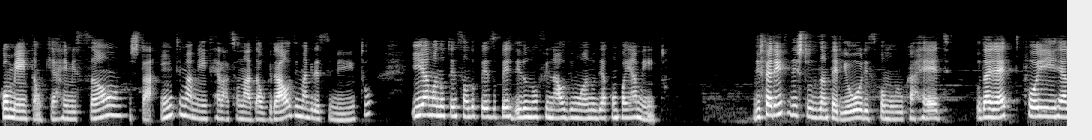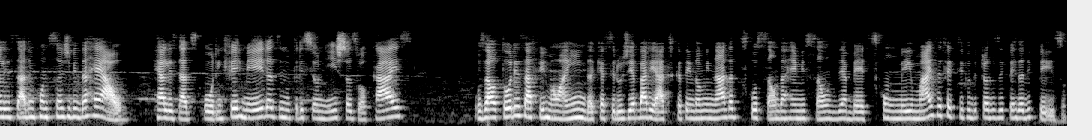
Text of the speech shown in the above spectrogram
Comentam que a remissão está intimamente relacionada ao grau de emagrecimento e à manutenção do peso perdido no final de um ano de acompanhamento. Diferente de estudos anteriores, como o Luca Red, o Direct foi realizado em condições de vida real, realizados por enfermeiras e nutricionistas locais. Os autores afirmam ainda que a cirurgia bariátrica tem dominado a discussão da remissão do diabetes como um meio mais efetivo de produzir perda de peso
